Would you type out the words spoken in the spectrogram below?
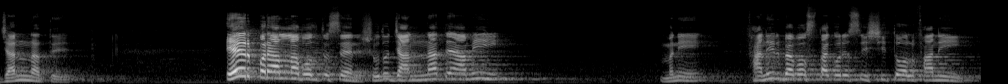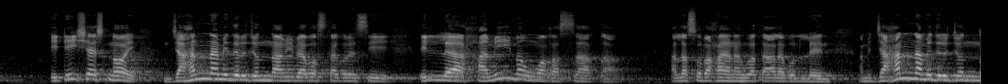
জান্নাতে। এরপরে আল্লাহ বলতেছেন, শুধু জান্নাতে আমি মানে ফানির ব্যবস্থা করেছি, শীতল ফানি, এটাই শেষ নয়। জাহান্নামীদের জন্য আমি ব্যবস্থা করেছি, ইল্লা হামিমা ওয়াকাসাকা আল্লাহ সুবহানাহু ওয়া তাআলা বললেন, আমি জাহান্নামীদের জন্য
